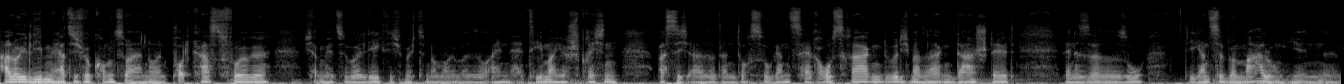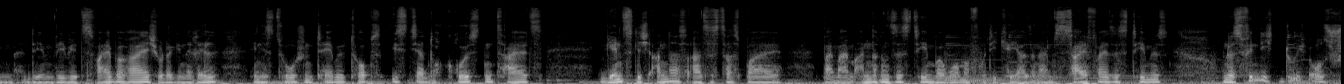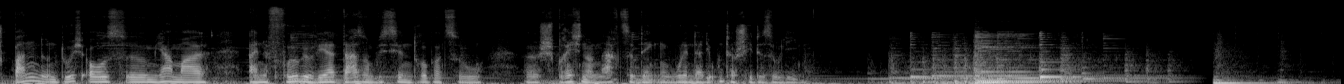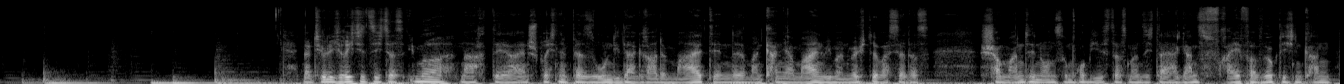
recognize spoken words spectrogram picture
Hallo ihr Lieben, herzlich willkommen zu einer neuen Podcast-Folge. Ich habe mir jetzt überlegt, ich möchte nochmal über so ein Thema hier sprechen, was sich also dann doch so ganz herausragend, würde ich mal sagen, darstellt. Denn es ist also so, die ganze Bemalung hier in, ähm, dem WW2-Bereich oder generell in historischen Tabletops ist ja doch größtenteils gänzlich anders, als es das bei, bei meinem anderen System, bei Warhammer 40k, also in einem Sci-Fi-System ist. Und das finde ich durchaus spannend und durchaus ähm, ja mal eine Folge wert, da so ein bisschen drüber zu äh, sprechen und nachzudenken, wo denn da die Unterschiede so liegen. Natürlich richtet sich das immer nach der entsprechenden Person, die da gerade malt, denn äh, man kann ja malen, wie man möchte, was ja das Charmante in unserem Hobby ist, dass man sich da ja ganz frei verwirklichen kann.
